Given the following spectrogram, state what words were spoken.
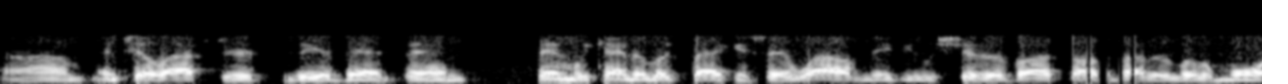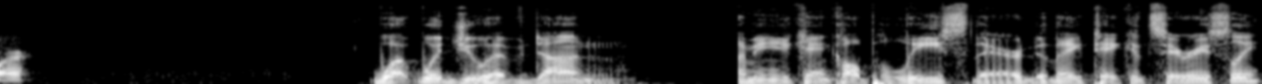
um, until after the event. Then then we kind of looked back and said, "Wow, maybe we should have uh, thought about it a little more." What would you have done? I mean, you can't call police there. Do they take it seriously?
